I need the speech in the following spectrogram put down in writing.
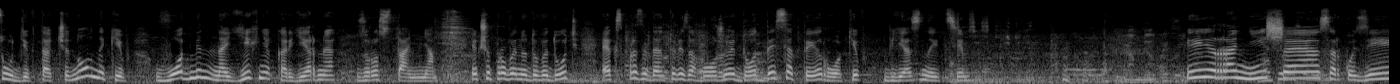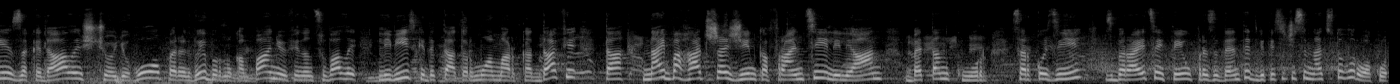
суддів та чиновників в обмін на їхнє кар'єрне зростання. Якщо провину доведуть, екс-президентові загрожує до 10 років в'язниці. І раніше Саркозі закидали, що його передвиборну кампанію фінансували лівійський диктатор Муаммар Каддафі та найбагатша жінка Франції Ліліан Бетанкур. Саркозі збирається йти у президенти 2017 року.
